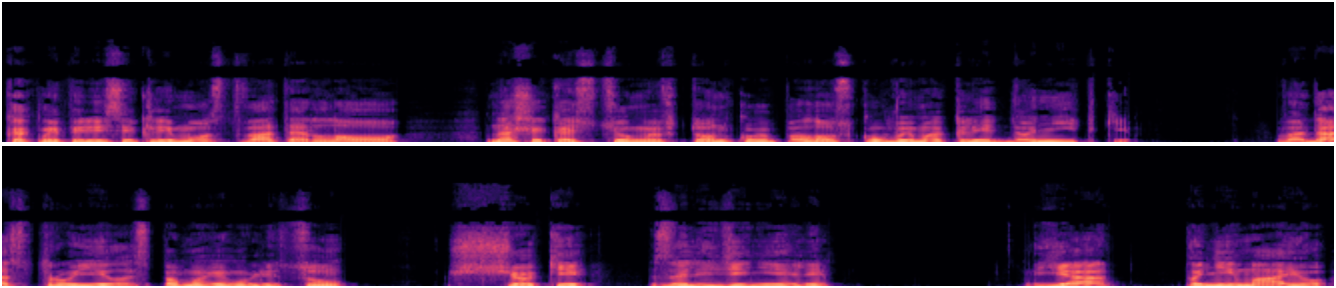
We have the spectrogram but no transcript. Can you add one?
как мы пересекли мост Ватерлоо, наши костюмы в тонкую полоску вымокли до нитки. Вода струилась по моему лицу, щеки заледенели. Я понимаю,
